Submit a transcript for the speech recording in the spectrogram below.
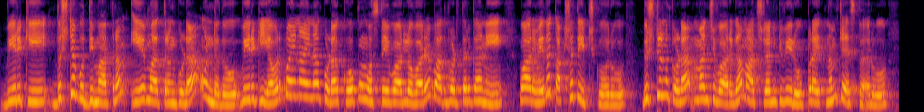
వీరికి దుష్టబుద్ధి మాత్రం ఏ మాత్రం కూడా ఉండదు. వీరికి ఎవరిపైన అయినా కూడా కోపం వస్తే వారిలో వారే బాధపడతారు కానీ వారి మీద కక్ష తీర్చుకోరు. దుష్టులను కూడా మంచివారుగా మార్చడానికి వీరు ప్రయత్నం చేస్తారు.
